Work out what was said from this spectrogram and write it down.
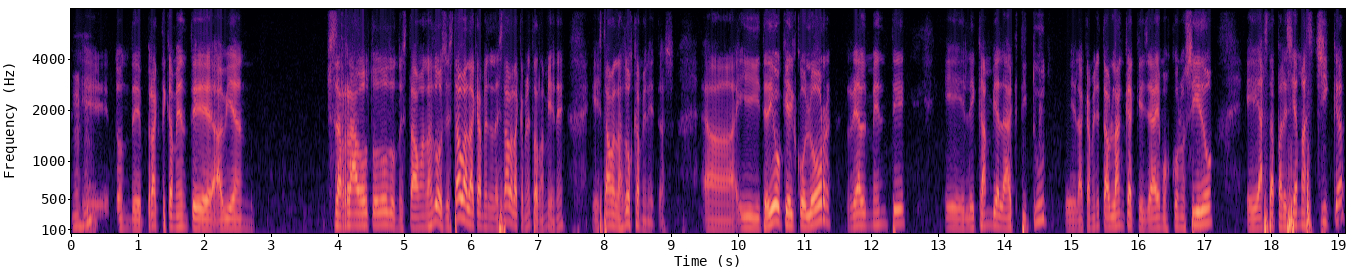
uh -huh. donde prácticamente habían cerrado todo donde estaban las dos. Estaba la, estaba la camioneta también, ¿eh? estaban las dos camionetas. Uh, y te digo que el color realmente eh, le cambia la actitud. Eh, la camioneta blanca que ya hemos conocido eh, hasta parecía más chica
